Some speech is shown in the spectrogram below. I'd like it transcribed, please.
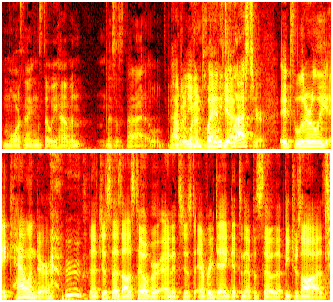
More things that we haven't. This is that Haven't What- even what planned did we yet. Do last year. It's literally a calendar that just says Oztober, and it's just every day gets an episode that features Oz,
